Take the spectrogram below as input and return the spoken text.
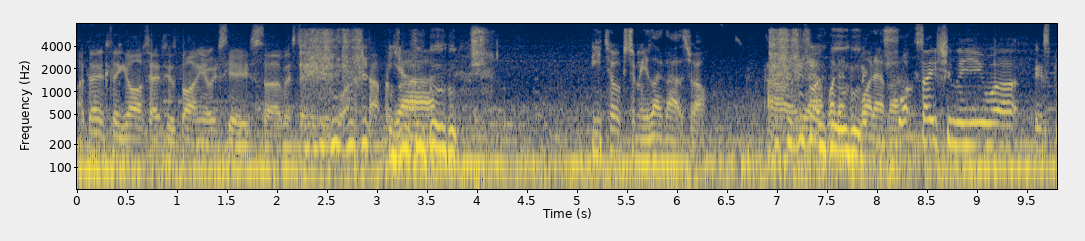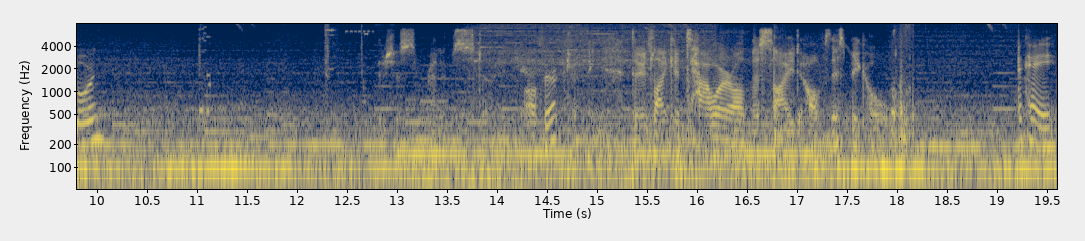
I don't think RCX is buying your excuse, uh, Mr. Egan. Yeah. he talks to me like that as well. Oh, yeah, whatever. whatever. What station are you uh, exploring? Stone in here. Oh, there? There's like a tower on the side of this big hole. Okay,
